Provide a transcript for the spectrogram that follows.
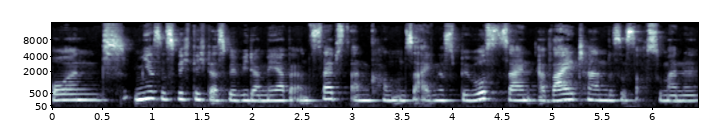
und mir ist es wichtig, dass wir wieder mehr bei uns selbst ankommen, unser eigenes Bewusstsein erweitern. Das ist auch so meine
